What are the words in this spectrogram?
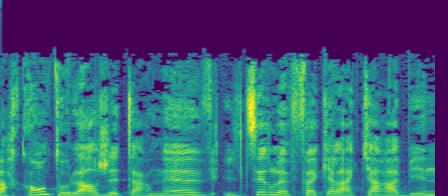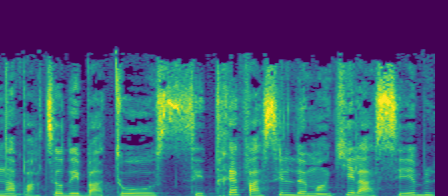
Par contre, au large de Terre-Neuve, ils tirent le phoque à la carabine à partir des bateaux. C'est très facile de manquer la cible,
